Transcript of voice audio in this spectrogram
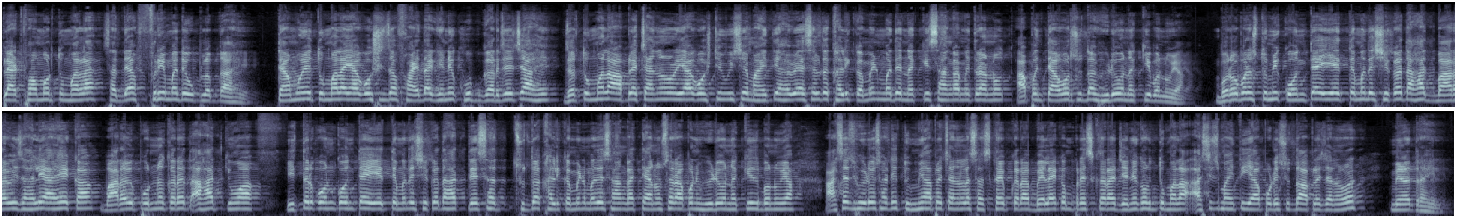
प्लॅटफॉर्मवर तुम्हाला सध्या फ्रीमध्ये उपलब्ध आहे. त्यामुळे तुम्हाला या गोष्टींचा फायदा घेणे खूप गरजेचे आहे. जर तुम्हाला आपल्या चॅनलवर या गोष्टींविषयी माहिती हवी असेल तर खाली कमेंटमध्ये नक्की सांगा मित्रांनो. आपण त्यावर सुद्धा व्हिडिओ नक्की बनवूया. बरोबरच तुम्ही कोणत्या इयत्तेमध्ये शिकत आहात बारावी झाली आहे का बारावी पूर्ण करत आहात किंवा इतर कोणकोणत्या इयत्तेमध्ये शिकत आहात ते स- सुद्धा खाली कमेंटमध्ये सांगा. त्यानुसार आपण व्हिडिओ नक्कीच बनवूया. अशाच व्हिडिओसाठी तुम्ही आपल्या चॅनलला सबस्क्राईब करा बेलायकन प्रेस करा जेणेकरून तुम्हाला अशीच माहिती यापुढे सुद्धा आपल्या चॅनलवर मिळत राहील.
